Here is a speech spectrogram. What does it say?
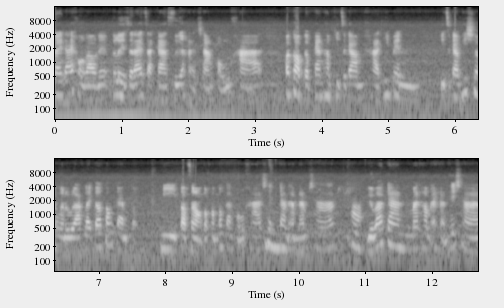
รายได้ของเราเนี่ยก็เลยจะได้จากการซื้ออาหารช้างของลูกค้า ประกอบกับการทำกิจกรรมค่ะที่เป็น กิจกรรมที่เชิงอนุรักษ์ และก็ต้องการมีตอบสนองต่อความต้องการของลูกค้า เช่นการอาบน้ำช้างค่ะหรือว่าการมาทำอาหารให้ช้าง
